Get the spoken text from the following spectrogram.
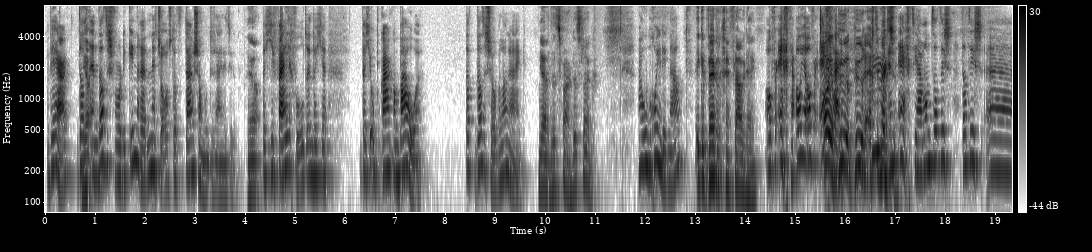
werkt. Dat, Ja. En dat is voor de kinderen net zoals dat het thuis zou moeten zijn natuurlijk. ja. Dat je je veilig voelt en dat je, dat je op elkaar kan bouwen. Dat, dat is zo belangrijk. ja, dat is waar. Dat is leuk. Maar hoe begon je dit nou? Ik heb werkelijk geen flauw idee. Over echtheid. Oh ja, over Oh echtheid. ja, pure, pure echte Puur mensen. en echt, ja. Want dat is... Dat is eh,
